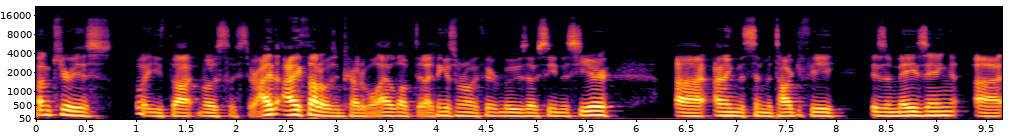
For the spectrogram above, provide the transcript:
I'm curious what you thought mostly, sir. I I thought it was incredible. I loved it. I think it's one of my favorite movies I've seen this year. Uh, I think the cinematography is amazing. Uh,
